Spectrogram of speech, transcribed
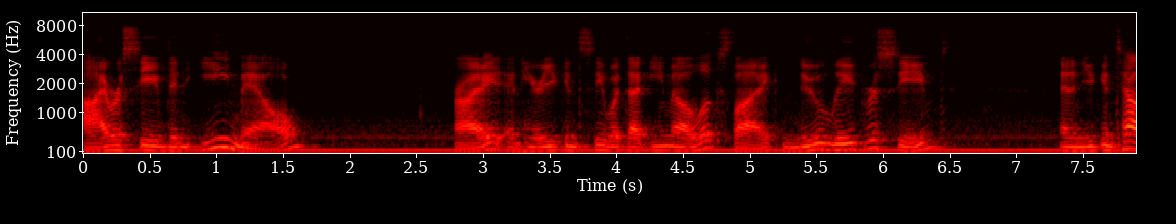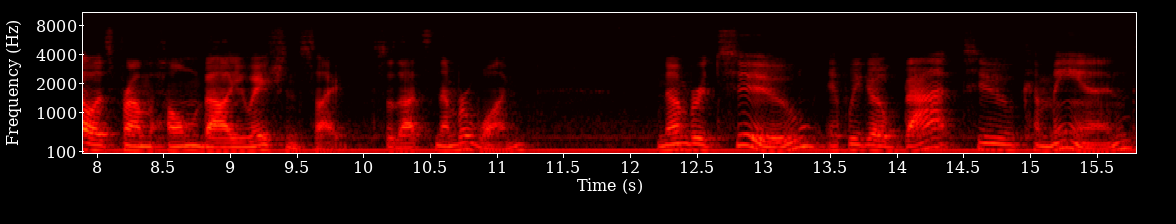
I received an email, right? And here you can see what that email looks like. New lead received, and you can tell it's from home valuation site. So that's number one. Number two, if we go back to command,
